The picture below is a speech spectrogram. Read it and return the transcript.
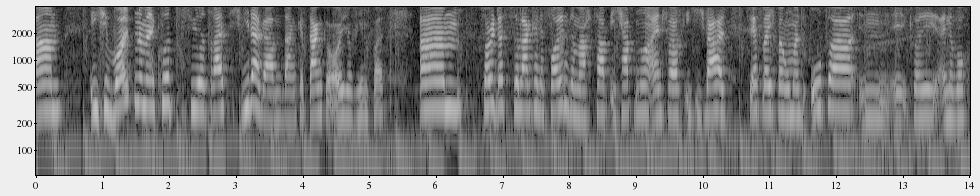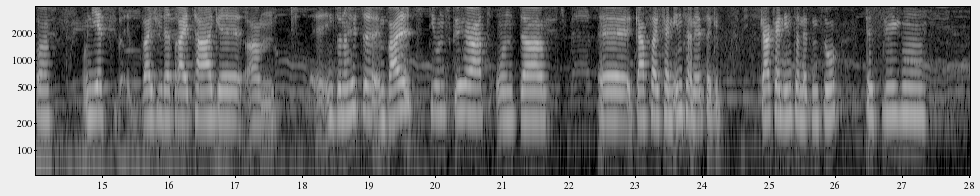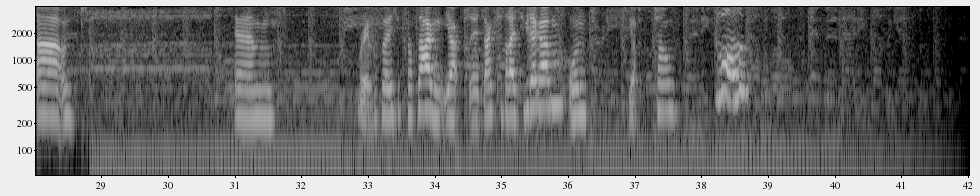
Ähm, ich wollte nur mal kurz für 30 Wiedergaben danke. Danke euch auf jeden Fall. Ähm, sorry, dass ich so lange keine Folgen gemacht habe. Ich habe nur einfach, ich, ich war halt, zuerst war ich bei Oma und Opa in äh, quasi eine Woche und jetzt war ich wieder drei Tage ähm, äh, in so einer Hütte im Wald, die uns gehört und da äh, gab es halt kein Internet, da gibt es gar kein Internet und so. Deswegen, äh, und ähm, was soll ich jetzt noch sagen? Ja, äh, danke für 30 Wiedergaben und ja, ciao. Wow.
